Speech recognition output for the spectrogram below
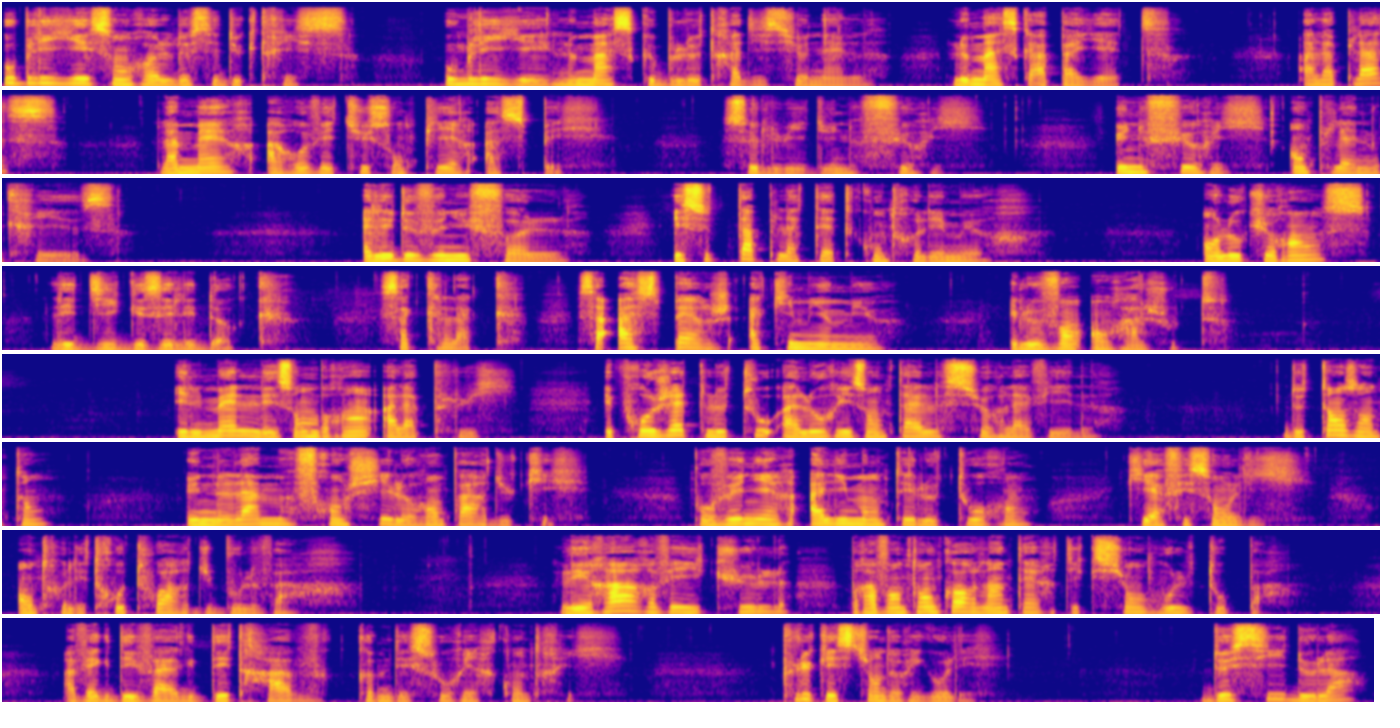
Oubliez son rôle de séductrice. Oubliez le masque bleu traditionnel, le masque à paillettes. À la place, la mère a revêtu son pire aspect, celui d'une furie. Une furie en pleine crise. Elle est devenue folle et se tape la tête contre les murs. En l'occurrence, les digues et les docks. Ça claque, ça asperge à qui mieux mieux, et le vent en rajoute. Il mêle les embruns à la pluie et projette le tout à l'horizontale sur la ville. De temps en temps, une lame franchit le rempart du quai pour venir alimenter le torrent qui a fait son lit entre les trottoirs du boulevard. Les rares véhicules bravant encore l'interdiction roulent au pas, avec des vagues d'étraves comme des sourires contrits. Plus question de rigoler. De ci, de là,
